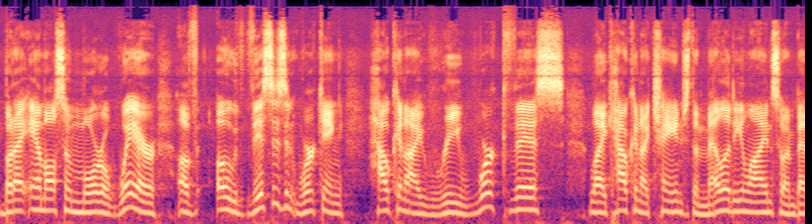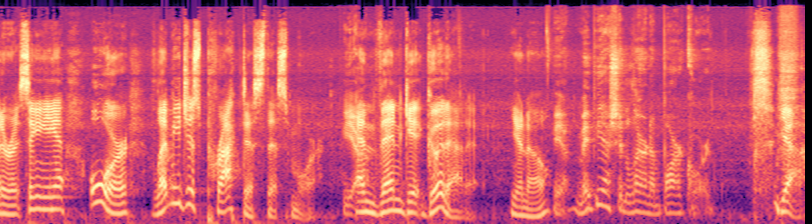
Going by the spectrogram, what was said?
but I am also more aware of, oh, this isn't working. How can I rework this? Like, how can I change the melody line so I'm better at singing it? Or let me just practice this more Yeah. and then get good at it, you know? Yeah. Maybe I should learn a bar chord. Yeah,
